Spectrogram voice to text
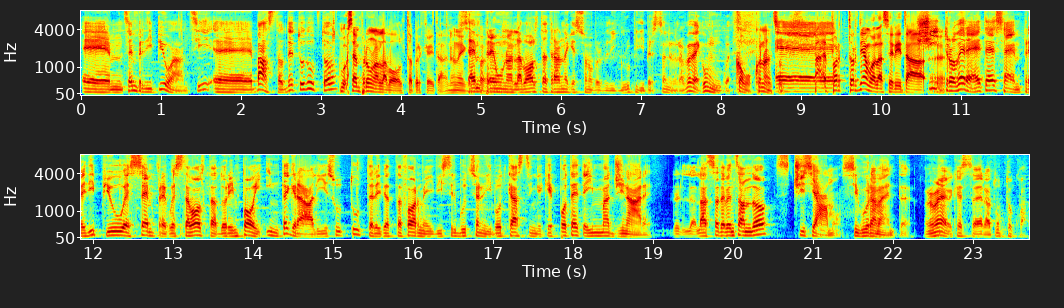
Ehm, sempre di più, anzi. Eh, basta, ho detto tutto? Boh, Sempre uno alla volta, per carità. Non è Sempre uno alla volta, tranne che sono proprio dei gruppi di persone. allora, Vabbè, comunque. Comunque, non so. Eh, Ma torniamo alla serietà. Ci eh. troverete sempre di più e sempre questa volta d'ora in poi integrali su tutte le piattaforme di distribuzione di podcasting che potete immaginare. La state pensando? Ci siamo, sicuramente. Per me questo era tutto qua.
